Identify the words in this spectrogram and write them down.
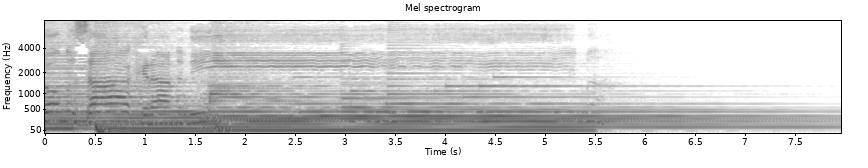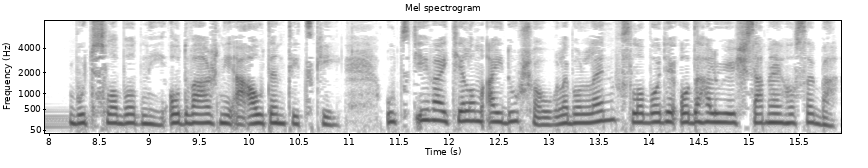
Mostom záchranným. Buď slobodný, odvážny a autentický. Uctievaj telom aj dušou, lebo len v slobode odhaľuješ samého seba.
